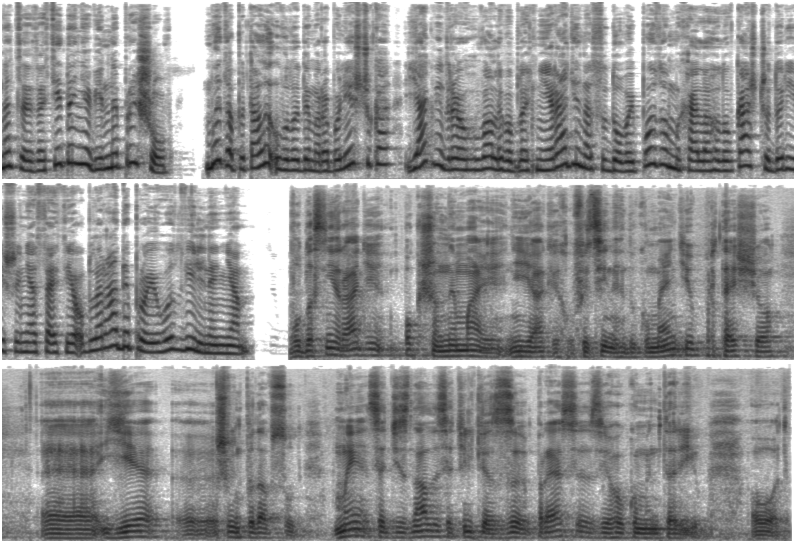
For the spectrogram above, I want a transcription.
На це засідання він не прийшов. Ми запитали у Володимира Болєщука, як відреагували в обласній раді на судовий позов Михайла Головка щодо рішення сесії облради про його звільнення. В обласній раді поки що немає ніяких офіційних документів про те, що є, е, що він подав в суд. Ми це дізналися тільки з преси, з його коментарів. От.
